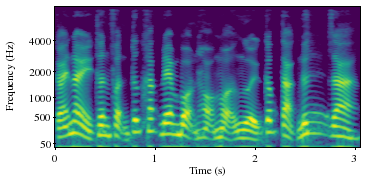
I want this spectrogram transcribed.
cái này thân phận tức khắc đem bọn họ mọi người cấp tạc nứt ra.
